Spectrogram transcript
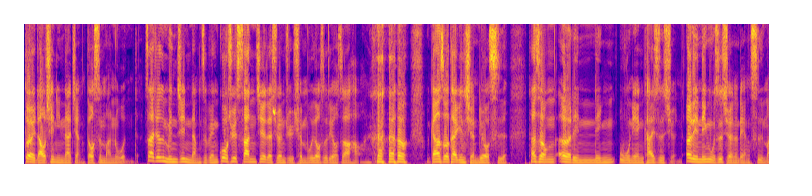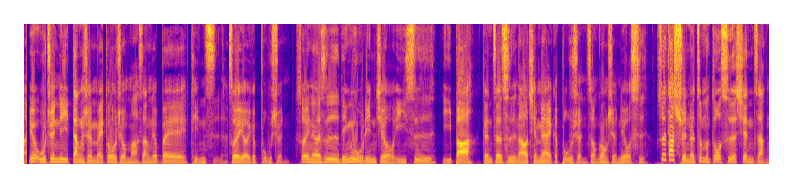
对饶庆林来讲都是蛮稳的。再就是民进党这边，过去三届的选举全部都是刘兆豪。我刚刚说他已经选六次，他从二零零五年开始选，二零零五是选了两次嘛，因为吴俊立当选没多久，马上就被停止了，所以有一个补选。所以呢是零五、零九、一四、一八跟这次，然后前面还有一个补选，总共选六次。所以他选了这么多次的县长，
